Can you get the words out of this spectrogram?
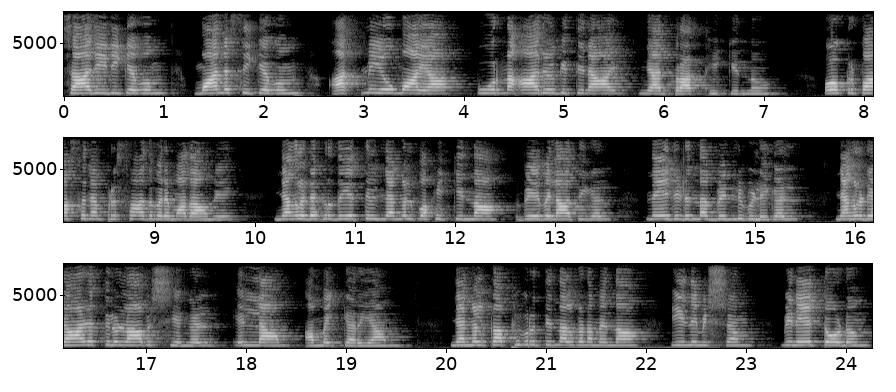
ശാരീരികവും മാനസികവും ആത്മീയവുമായ പൂർണ ആരോഗ്യത്തിനായി ഞാൻ പ്രാർത്ഥിക്കുന്നു. ഓ കൃപാസനം പ്രസാദപരമാതാവേ ഞങ്ങളുടെ ഹൃദയത്തിൽ ഞങ്ങൾ വഹിക്കുന്ന വേവലാതികൾ നേരിടുന്ന വെല്ലുവിളികൾ ഞങ്ങളുടെ ആഴത്തിലുള്ള ആവശ്യങ്ങൾ എല്ലാം അമ്മയ്ക്കറിയാം. ഞങ്ങൾക്ക് അഭിവൃദ്ധി നൽകണമെന്ന ഈ നിമിഷം വിനയത്തോടും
